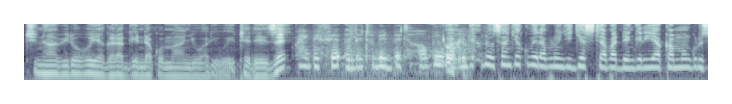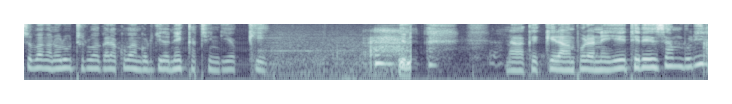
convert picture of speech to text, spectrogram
kinaabiro oba oyagala genda ku manju wali weetereze Maybe feel a little bit better. I'll be one. loosa nja kubeera bulungi just abadde engeri yakamunguluso banga n'olubuto lwagala kubanga olugira naye kati ndi oke nakekera mpola neyeetereza mu buliri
